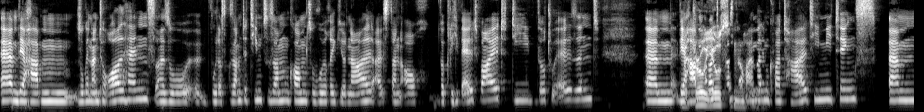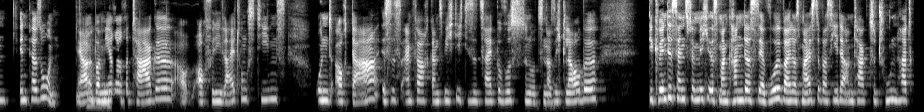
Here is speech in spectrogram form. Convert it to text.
Ähm, wir haben sogenannte All Hands, also äh, wo das gesamte Team zusammenkommt, sowohl regional als dann auch wirklich weltweit, die virtuell sind. Ähm, wir haben aber auch einmal im Quartal Team-Meetings ähm, in Person, ja, mhm. über mehrere Tage, auch, auch für die Leitungsteams. Und auch da ist es einfach ganz wichtig, diese Zeit bewusst zu nutzen. Also ich glaube, die Quintessenz für mich ist, man kann das sehr wohl, weil das meiste, was jeder am Tag zu tun hat,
